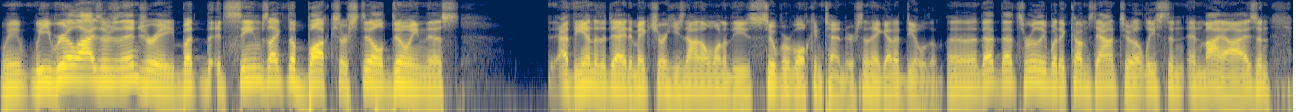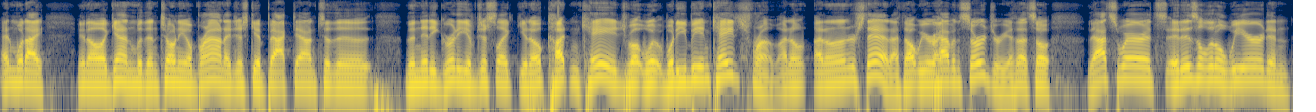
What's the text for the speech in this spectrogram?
we we realize there's an injury, but it seems like the Bucks are still doing this at the end of the day to make sure he's not on one of these Super Bowl contenders, and they got to deal with him. Uh, that that's really what it comes down to, at least in, in my eyes. And and what I you know again with Antonio Brown, I just get back down to the the nitty gritty of just like you know cut and cage. But what what are you being caged from? I don't I don't understand. I thought we were Right. having surgery. I thought so. That's where it's it is a little weird, and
